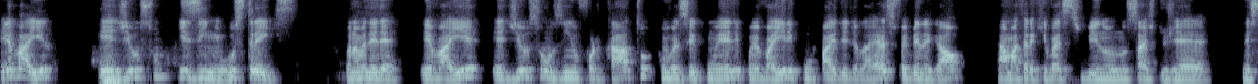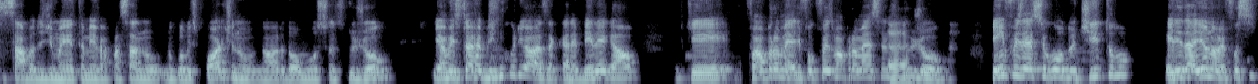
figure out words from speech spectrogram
Evair, Edilson e Zinho, os três. O nome dele é Evair Edilson Zinho Forcato. Conversei com ele, com o Evair e com o pai dele, Laércio, foi bem legal. É uma matéria que vai subir no, no site do GE nesse sábado de manhã também vai passar no, no Globo Esporte, no, na hora do almoço antes do jogo. E é uma história bem curiosa, cara, é bem legal, porque foi uma promessa, ele falou que fez uma promessa antes É. do jogo. Quem fizesse o gol do título, ele daria o nome. Ele falou: se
